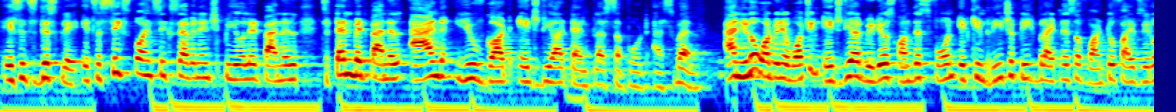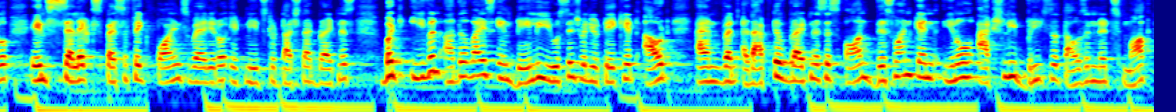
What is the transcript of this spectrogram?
is its display. It's a 6.67 inch POLED panel, it's a 10 bit panel, and you've got HDR10 plus support as well. And you know what, when you're watching HDR videos on this phone, it can reach a peak brightness of 1250 in select specific points where, you know, it needs to touch that brightness. But even otherwise in daily usage, when you take it out and when adaptive brightness is on, this one can, you know, actually breach the 1000 nits mark.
